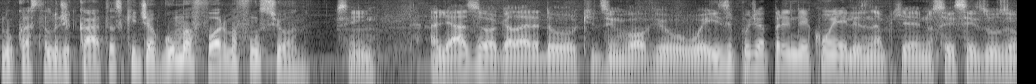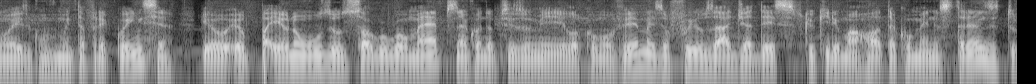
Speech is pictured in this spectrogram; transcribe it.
no castelo de cartas que de alguma forma funciona. Sim. Aliás, a galera do que desenvolve o Waze podia aprender com eles, né? Porque não sei se vocês usam o Waze com muita frequência. Eu, eu, eu não uso, eu uso só o Google Maps, né? Quando eu preciso me locomover, mas eu fui usar dia desses porque eu queria uma rota com menos trânsito.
